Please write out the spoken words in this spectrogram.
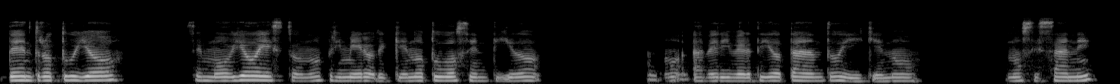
dentro tuyo se movió esto, ¿no? Primero de que no tuvo sentido ¿no? haber invertido tanto y que no, no se sane.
